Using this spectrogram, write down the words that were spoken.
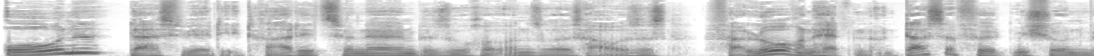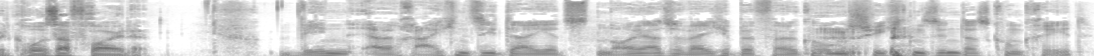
ohne dass wir die traditionellen Besucher unseres Hauses verloren hätten. Und das erfüllt mich schon mit großer Freude. Wen erreichen Sie da jetzt neu? Also welche Bevölkerungsschichten sind das konkret?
